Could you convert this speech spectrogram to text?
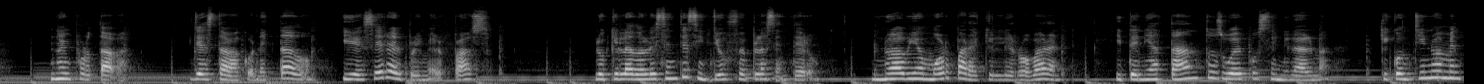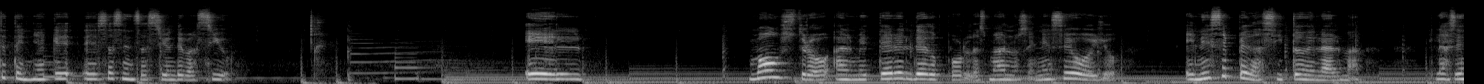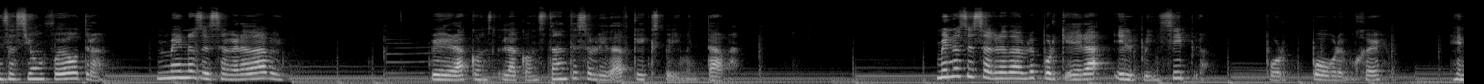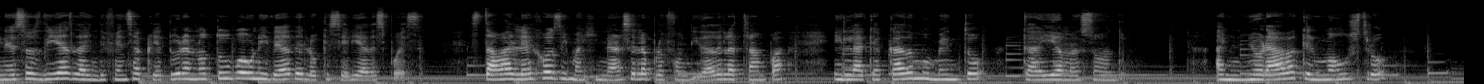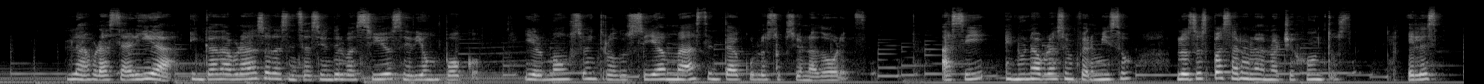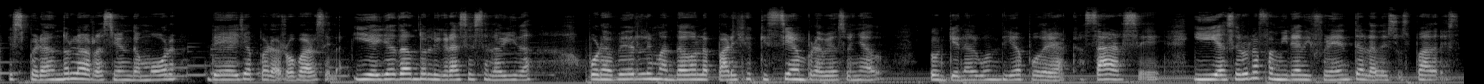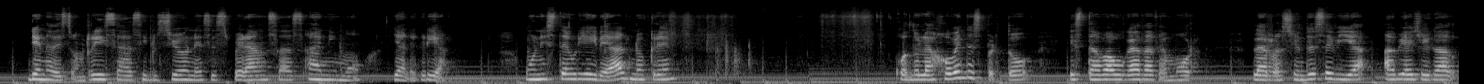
No importaba, ya estaba conectado y ese era el primer paso. Lo que el adolescente sintió fue placentero, no había amor para que le robaran y tenía tantos huecos en el alma que continuamente tenía que esa sensación de vacío. El monstruo al meter el dedo por las manos en ese hoyo, en ese pedacito del alma, la sensación fue otra, menos desagradable, pero era la constante soledad que experimentaba menos desagradable porque era el principio, por pobre mujer. En esos días la indefensa criatura no tuvo una idea de lo que sería después. Estaba lejos de imaginarse la profundidad de la trampa en la que a cada momento caía más hondo. Añoraba que el monstruo la abrazaría. En cada abrazo la sensación del vacío cedía un poco y el monstruo introducía más tentáculos succionadores. Así, en un abrazo enfermizo, los dos pasaron la noche juntos. Él esperando la ración de amor de ella para robársela y ella dándole gracias a la vida por haberle mandado la pareja que siempre había soñado, con quien algún día podría casarse y hacer una familia diferente a la de sus padres, llena de sonrisas, ilusiones, esperanzas, ánimo y alegría. Una historia ideal, ¿no creen? Cuando la joven despertó, estaba ahogada de amor. La ración de ese día había llegado.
